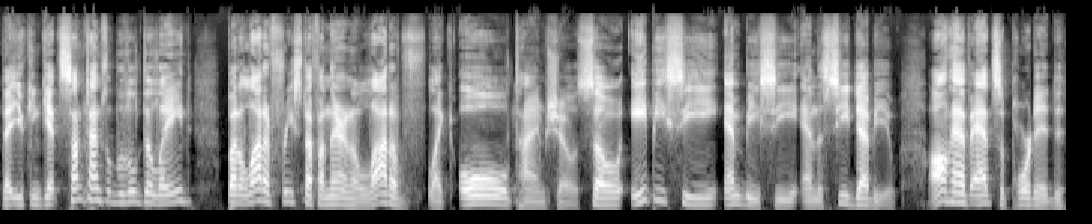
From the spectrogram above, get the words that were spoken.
that you can get. Sometimes a little delayed, but a lot of free stuff on there and a lot of like old-time shows. So ABC, NBC, and the CW all have ad-supported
